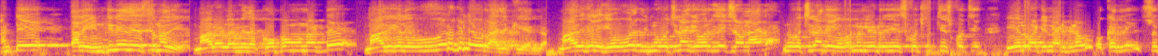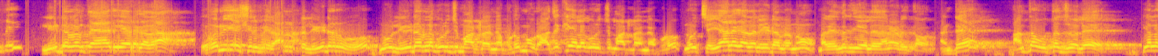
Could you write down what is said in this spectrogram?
అంటే తల ఇంటినే తెస్తున్నది. మాలోళ్ళ మీద కోపం ఉన్నట్టే మాదిగలు ఎవరికి లేవు రాజకీయంగా. మాదిగలు ఎవరికి నువ్వు వచ్చినాక ఎవరికి తెచ్చినావు నాయన? నువ్వు వచ్చినాక ఎవరిని లీడర్ చేసుకొచ్చి తీసుకొచ్చి ఏలు పట్టి నడిపినావు? ఒకరిని చూపి. లీడర్లను తయారు చేయాలి కదా. ఎవరిని చేసిరు మీరు? అన్న లీడరు నువ్వు లీడర్ల గురించి మాట్లాడినప్పుడు నువ్వు రాజకీయాల గురించి మాట్లాడినప్పుడు నువ్వు చేయాలి కదా. లీడర్లను మరి ఎందుకు చేయలేదని అడుగుతావు అంటే అంత ఉత్తజోలే ఇలా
